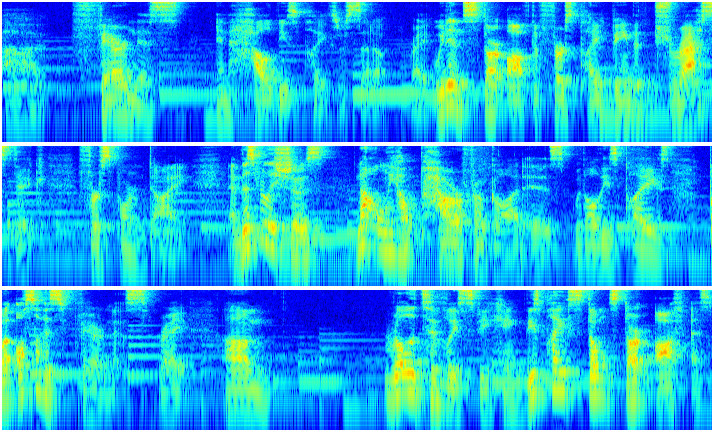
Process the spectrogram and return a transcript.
uh, fairness in how these plagues are set up, right? We didn't start off the first plague being the drastic firstborn dying. And this really shows not only how powerful God is with all these plagues, but also his fairness, right? Um, relatively speaking, these plagues don't start off as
